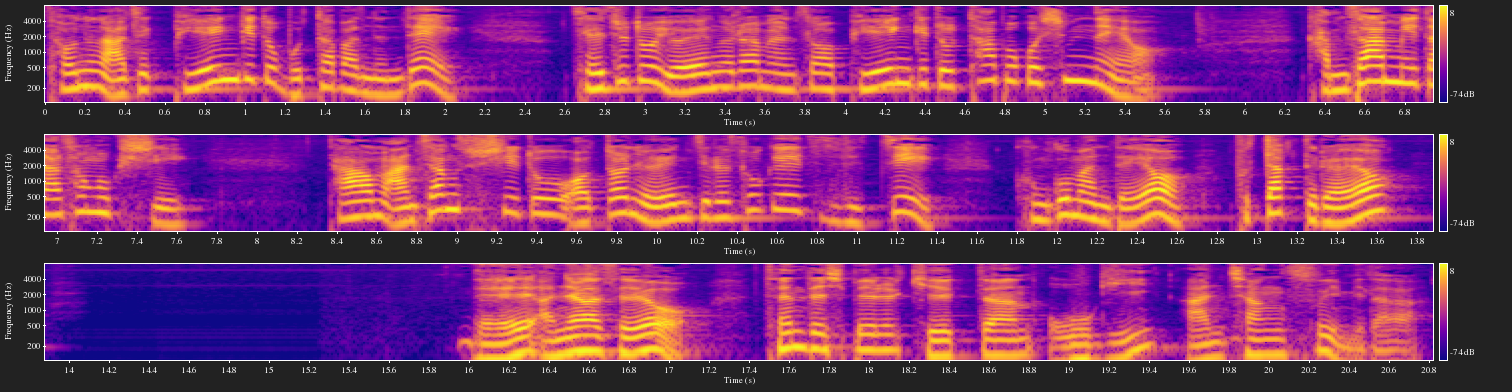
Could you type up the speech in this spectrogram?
저는 아직 비행기도 못 타봤는데 제주도 여행을 하면서 비행기도 타보고 싶네요. 감사합니다, 성욱 씨. 다음 안창수 씨도 어떤 여행지를 소개해 주실지 궁금한데요. 부탁드려요. 네, 안녕하세요. 텐데시벨 기획단 5기 안창수입니다.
